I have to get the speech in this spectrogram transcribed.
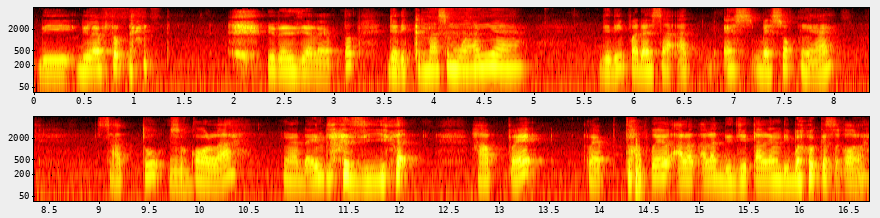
Di, di laptop kan. Dirazia laptop Jadi kena semuanya. Jadi pada saat es besoknya Satu sekolah ngadain razia HP laptop ya alat-alat digital yang dibawa ke sekolah.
